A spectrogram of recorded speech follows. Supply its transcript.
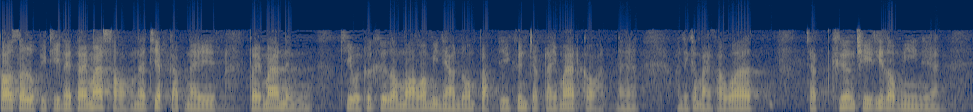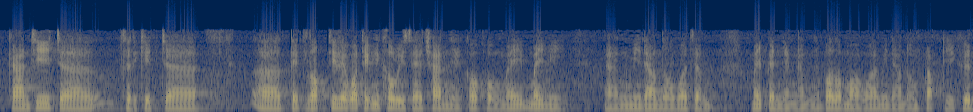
ก็สรุปอีกทีในไตรมาสสองนะเทียบกับในไตรมาสหนึ่ง คีย์เวิร์ดก็คือเรามองว่ามีแนวโน้มปรับดีขึ้นจากไตรมาสก่อนนะฮะอันนี้ก็หมายความว่าจากเครื่องชี้ที่เรามีเนี่ยการที่จะเศรษฐกิจจะติดลบที่เรียกว่า technical recession เนี่ยก็คงไม่ไม่มีนะมีแนวโน้มว่าจะไม่เป็นอย่างนั้น เพราะเรามองว่ามีแนวโน้มปรับดีขึ้น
